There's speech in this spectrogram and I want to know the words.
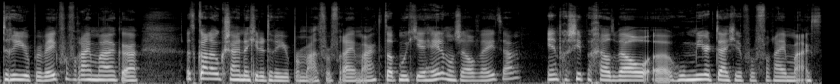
drie uur per week voor vrijmaken. Het kan ook zijn dat je er drie uur per maand voor vrijmaakt. Dat moet je helemaal zelf weten. In principe geldt wel, uh, hoe meer tijd je ervoor vrijmaakt,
